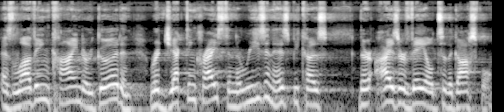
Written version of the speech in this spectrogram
as loving, kind, or good and rejecting Christ. And the reason is because their eyes are veiled to the gospel.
